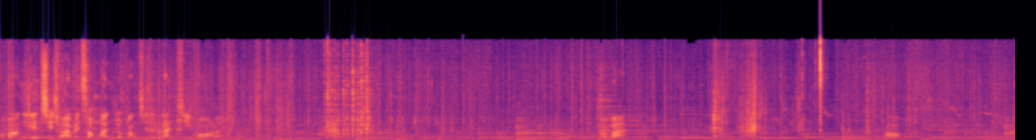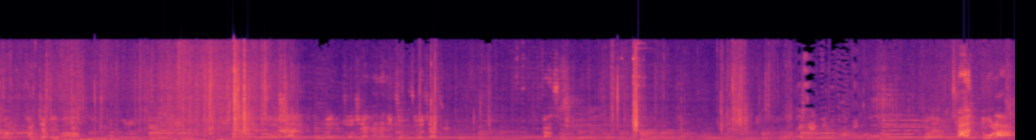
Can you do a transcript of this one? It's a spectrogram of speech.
好不好？你连气球还没冲完，你就放弃这个烂计划了？怎么办？好，放放脚可以吗？坐下，对，你坐下，看看你坐不坐得下去。你放手。不会啊，差很多啦。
